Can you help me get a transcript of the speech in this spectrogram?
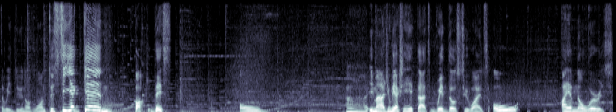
that we do not want to see again! Fuck this! Oh. Ah, imagine we actually hit that with those two wilds. Oh, I have no words.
